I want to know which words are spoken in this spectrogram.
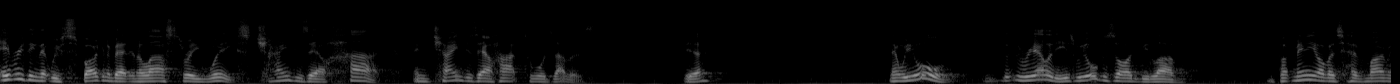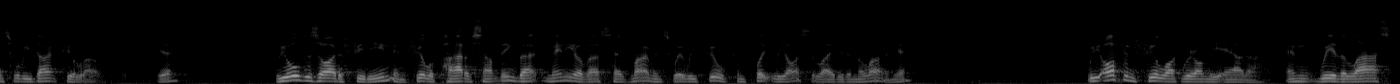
everything that we've spoken about in the last three weeks changes our heart and changes our heart towards others. Yeah? Now, we all, the reality is, we all desire to be loved, but many of us have moments where we don't feel loved. Yeah? We all desire to fit in and feel a part of something, but many of us have moments where we feel completely isolated and alone, yeah? We often feel like we're on the outer and we're the last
